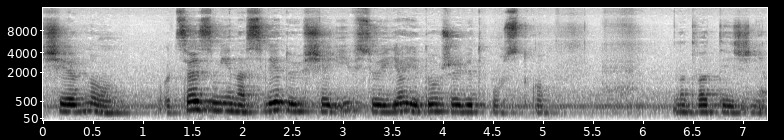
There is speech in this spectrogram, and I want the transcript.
ще, ну, оця зміна, слідуюча, і все, і я йду вже в відпустку на два тижні.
